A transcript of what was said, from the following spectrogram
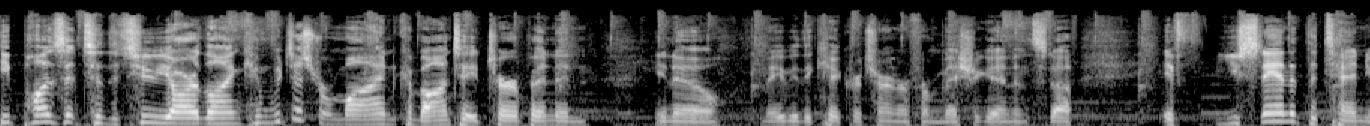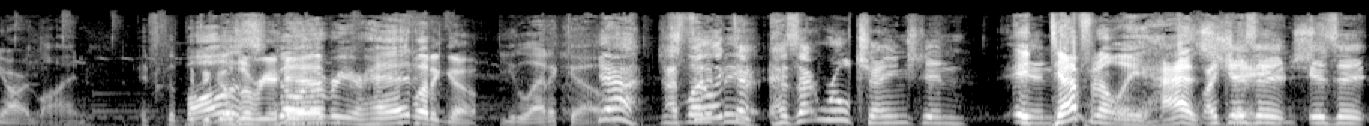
he punts it to the two yard line, can we just remind KaVontae Turpin and you know maybe the kick returner from Michigan and stuff? If you stand at the ten yard line, if the ball if goes is over your going head, over your head, just let it go. you let it go. Yeah, I just feel let like it be. that has that rule changed in. it in- definitely has. like changed. is it is it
